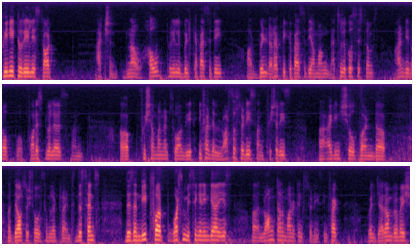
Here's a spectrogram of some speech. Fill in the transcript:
we need to really start action now, how to really build capacity or build adaptive capacity among natural ecosystems and you know forest dwellers and uh, fishermen and so on. We, in fact, there are lots of studies on fisheries. Uh, I didn't show, and uh, they also show similar trends. In the sense, there's a need for what's missing in India is uh, long-term monitoring studies. In fact, when Jairam Ramesh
